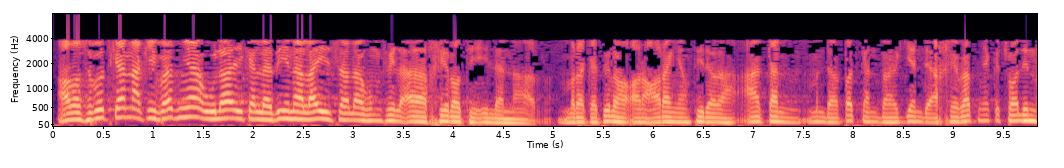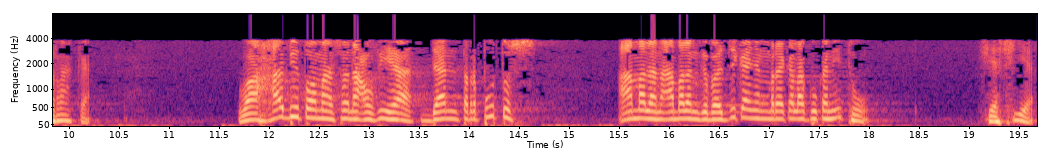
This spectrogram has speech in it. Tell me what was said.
Allah sebutkan akibatnya ulaika alladziina laisa lahum fil akhirati illa nar. Mereka itulah orang-orang yang tidaklah akan mendapatkan bagian di akhiratnya kecuali neraka. Wa habita ma sana'u fiha dan terputus amalan-amalan kebajikan yang mereka lakukan itu sia-sia.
